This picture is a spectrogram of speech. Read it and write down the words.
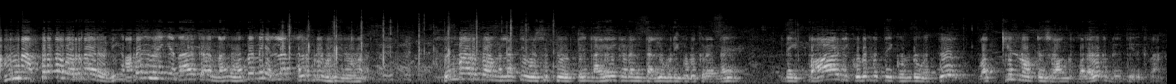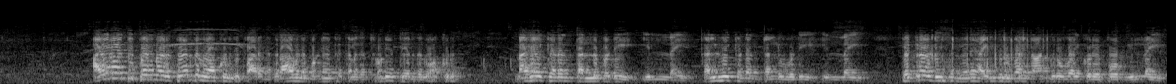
அண்ணா அப்பதான் வர்றாரு. நீங்க அடகு வைங்க நாயக்கடன் நாங்க வந்தோடனே எல்லாம் தள்ளுபடி பண்ணிடுவோம். சும்மா இருந்தவங்க எல்லாத்தையும் உசுப்பி விட்டு நகை கடன் தள்ளுபடி கொடுக்குறேன்னு இன்னைக்கு பாதி குடும்பத்தை கொண்டு வந்து வக்கீல் நோட்டீஸ் வாங்கும் அளவுக்கு நிறுத்தி இருக்கிறாங்க ஐநூத்தி பதினோரு தேர்தல் வாக்குறுதி பாருங்க. திராவிட முன்னேற்ற கழகத்தினுடைய தேர்தல் வாக்குறுதி. நகை கடன் தள்ளுபடி இல்லை. கல்வி கடன் தள்ளுபடி இல்லை. பெட்ரோல் டீசல் விலை ஐந்து ரூபாய் நான்கு ரூபாய் குறைப்போம் இல்லை.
